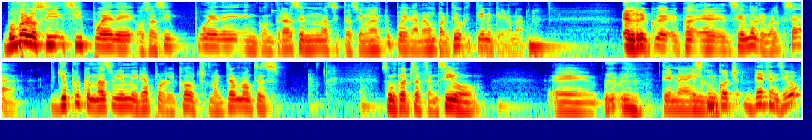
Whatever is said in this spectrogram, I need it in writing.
Buffalo sí, sí puede, o sea, sí puede encontrarse en una situación en la que puede ganar un partido que tiene que ganar. El, eh, eh, siendo el rival que sea. Yo creo que más bien me iría por el coach. McDermott es, es un coach defensivo. Eh, tiene ahí... ¿Es un coach defensivo?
